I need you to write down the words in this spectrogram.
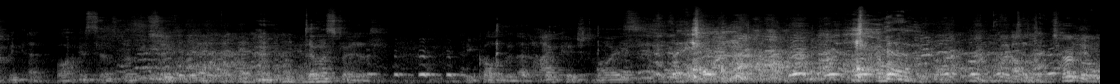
with that voice and demonstrated He called with that high-pitched voice. How the turtle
